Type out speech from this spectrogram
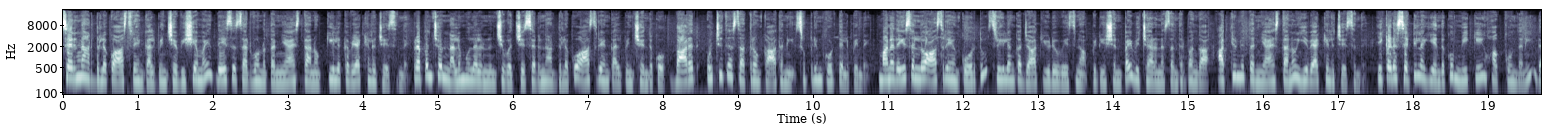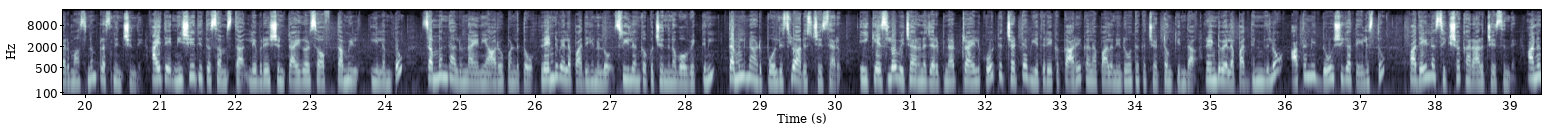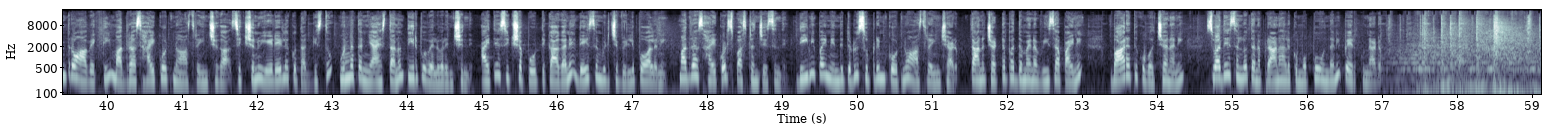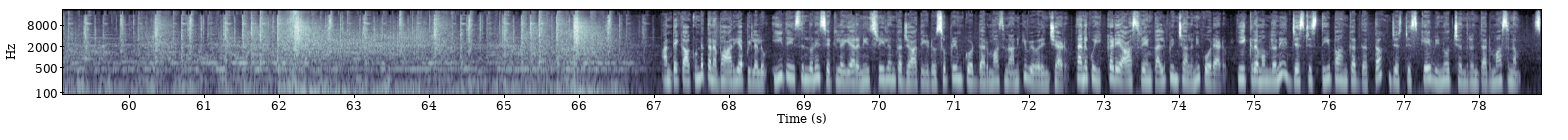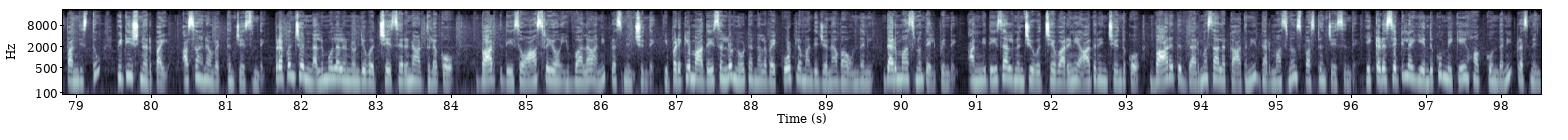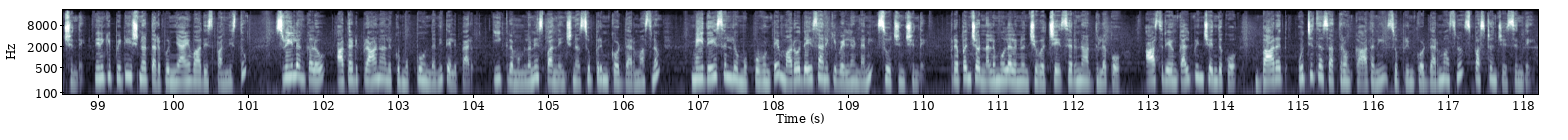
శరణార్థులకు ఆశ్రయం కల్పించే విషయమై దేశ సర్వోన్నత న్యాయస్థానం కీలక వ్యాఖ్యలు చేసింది. ప్రపంచం నలుమూలల నుంచి వచ్చే శరణార్థులకు ఆశ్రయం కల్పించేందుకు భారత్ ఉచిత సత్రం కాదని సుప్రీంకోర్టు తెలిపింది. మన దేశంలో ఆశ్రయం కోరుతూ శ్రీలంక జాతీయుడు వేసిన పిటిషన్పై విచారణ సందర్భంగా అత్యున్నత న్యాయస్థానం ఈ వ్యాఖ్యలు చేసింది. ఇక్కడ సెటిల్ అయ్యేందుకు మీకేం హక్కు ఉందని ధర్మాసనం ప్రశ్నించింది. అయితే నిషేధిత సంస్థ లిబరేషన్ టైగర్స్ ఆఫ్ తమిళ్ ఈలంతో సంబంధాలున్నాయని ఆరోపణలతో రెండు వేల పదిహేనులో శ్రీలంకకు చెందిన ఓ వ్యక్తిని తమిళనాడు పోలీసులు అరెస్ట్ చేశారు. ఈ కేసులో విచారణ జరిపిన ట్రయల్ కోర్టు చట్ట వ్యతిరేక కార్యకలాపాల నిరోధక చట్టం కింద రెండు వేల పద్దెనిమిదిలో అతన్ని దోషిగా తేలుస్తూ పదేళ్ళ శిక్ష ఖరారు చేసింది. అనంతరం ఆ వ్యక్తి మద్రాస్ హైకోర్టును ఆశ్రయించగా శిక్షను ఏడేళ్ళకు తగ్గిస్తూ ఉన్నత న్యాయస్థానం తీర్పు వెలువరించింది. అయితే శిక్ష పూర్తి కాగానే దేశం విడిచి వెళ్ళిపోవాలని మద్రాస్ హైకోర్టు స్పష్టం చేసింది. దీనిపై నిందితుడు సుప్రీంకోర్టును ఆశ్రయించాడు. తాను చట్టబద్దమైన వీసాపైనే భారత్కు వచ్చానని స్వదేశంలో తన ప్రాణాలకు ముప్పు ఉందని పేర్కొన్నాడు. అంతేకాకుండా తన భార్య పిల్లలు ఈ దేశంలోనే సెటిల్ అయ్యారని శ్రీలంక జాతీయుడు సుప్రీంకోర్టు ధర్మాసనానికి వివరించాడు. తనకు ఇక్కడే ఆశ్రయం కల్పించాలని కోరాడు. ఈ క్రమంలోనే justice Dipankar Datta justice K. Vinod Chandran ధర్మాసనం స్పందిస్తూ పిటిషనర్ పై అసహనం వ్యక్తం చేసింది. ప్రపంచం నలుమూలల నుండి వచ్చే శరణార్థులకు భారతదేశం ఆశ్రయం ఇవ్వాలా అని ప్రశ్నించింది. ఇప్పటికే మా దేశంలో నూట నలభై కోట్ల మంది జనాభా ఉందని ధర్మాసనం తెలిపింది. అన్ని దేశాల నుంచి వచ్చే వారిని ఆదరించేందుకు భారత్ ధర్మశాల కాదని ధర్మాసనం స్పష్టం చేసింది. ఇక్కడ సెటిల్ అయ్యేందుకు మీకే హక్కు ఉందని ప్రశ్నించింది. దీనికి పిటిషనర్ తరపు న్యాయవాది స్పందిస్తూ శ్రీలంకలో అతడి ప్రాణాలకు ముప్పు ఉందని తెలిపారు. ఈ క్రమంలోనే స్పందించిన సుప్రీంకోర్టు ధర్మాసనం మీ దేశంలో ముప్పు ఉంటే మరో దేశానికి వెళ్ళండని సూచించింది. ప్రపంచం నలుమూలల నుంచి వచ్చే శరణార్థులకు ఆశ్రయం కల్పించేందుకు భారత్ ఉచిత సత్రం కాదని సుప్రీంకోర్టు ధర్మాసనం స్పష్టం చేసింది.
